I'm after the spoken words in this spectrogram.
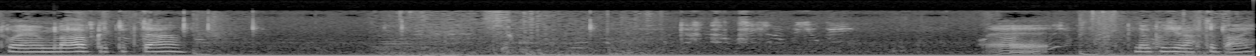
Twin love, gotta keep down. Uh, no, because you'd have to buy.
